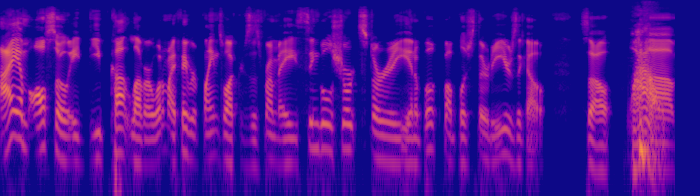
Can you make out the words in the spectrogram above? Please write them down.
I am also a deep cut lover. One of my favorite planeswalkers is from a single short story in a book published 30 years ago. So, Wow. um,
